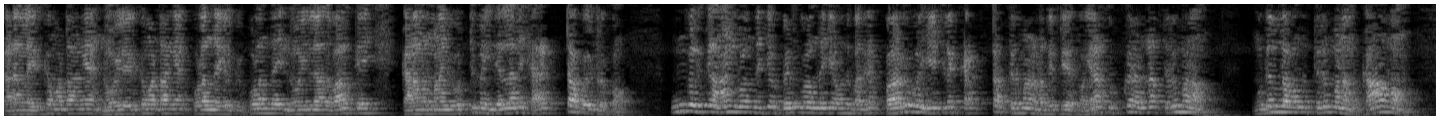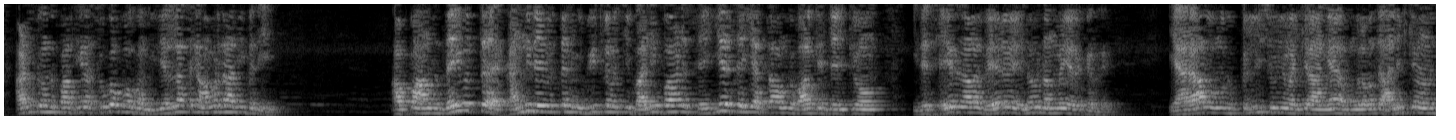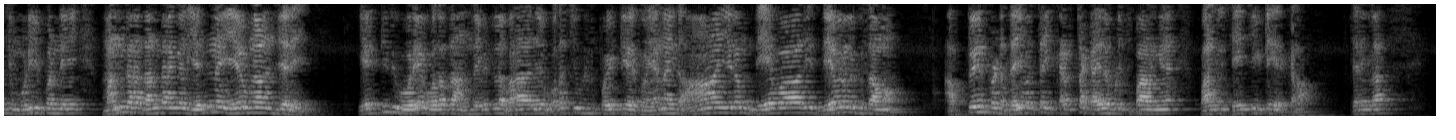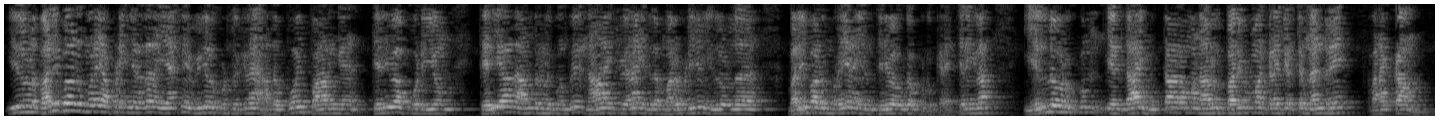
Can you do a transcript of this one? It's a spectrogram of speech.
கடனில் இருக்க மாட்டாங்க நோயில் இருக்க மாட்டாங்க குழந்தைகளுக்கு குழந்தை நோய் இல்லாத வாழ்க்கை கணவன் மனைவி ஒற்றுமை இது எல்லாமே கரெக்டாக போயிட்டு இருக்கும் உங்களுக்கு ஆண் குழந்தைக்கோ பெண் குழந்தைக்கோ வந்து பார்த்தீங்கன்னா பருவ ஏஜில் கரெக்டாக திருமணம் நடந்துகிட்டே இருக்கும். ஏன்னா சுக்கரன்னா திருமணம். முதல்ல வந்து திருமணம் காமம். அடுத்து வந்து பார்த்தீங்கன்னா சுகபோகம். இது எல்லாத்துக்கும் அவர்தான் அதிபதி. அப்ப அந்த தெய்வத்தை கன்னி தெய்வத்தை நீங்க வீட்டுல வச்சு வழிபாடு செய்ய செய்யத்தான் உங்க வாழ்க்கை ஜெயிக்கும். இதை செய்யறதுனால வேற இன்னொரு நன்மை இருக்குது. யாராவது உங்களுக்கு பில்லி சூனியம் வைக்கிறாங்க உங்களை வந்து அழிக்கணும்னு வச்சு முடிவு பண்ணி மந்திர தந்திரங்கள் என்ன ஏவுனாலும் சரி எட்டிட்டு ஒரே உதத்தான் தான். அந்த வீட்டுல வராது உதச்சி விட்டுட்டு போயிட்டே இருக்கும். ஏன்னா இது ஆயிரம் தேவாதி தேவர்களுக்கு சமம். அப்பேற்பட்ட தெய்வத்தை கரெக்டா கையில பிடிச்சு பாருங்க. வாழ்க்கை ஜெயிச்சுக்கிட்டே இருக்கலாம். சரிங்களா? இதனோட வழிபாடு முறை அப்படிங்கிறத நான் ஏற்கனவே வீடியோ கொடுத்துருக்கிறேன். அதை போய் பாருங்க. தெளிவாக புரியும் தெரியாத ஆண்டுகளுக்கு வந்து நாளைக்கு வேணா இதில் மறுபடியும் இதில் உள்ள வழிபாடு முறையை நான் எனக்கு தெளிவாக கொடுக்குறேன். சரிங்களா? எல்லோருக்கும் என் தாய் முத்தாரம்மன் அருள் பரிபூர்ணமா கிடைக்கட்டும். நன்றி. வணக்கம்.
